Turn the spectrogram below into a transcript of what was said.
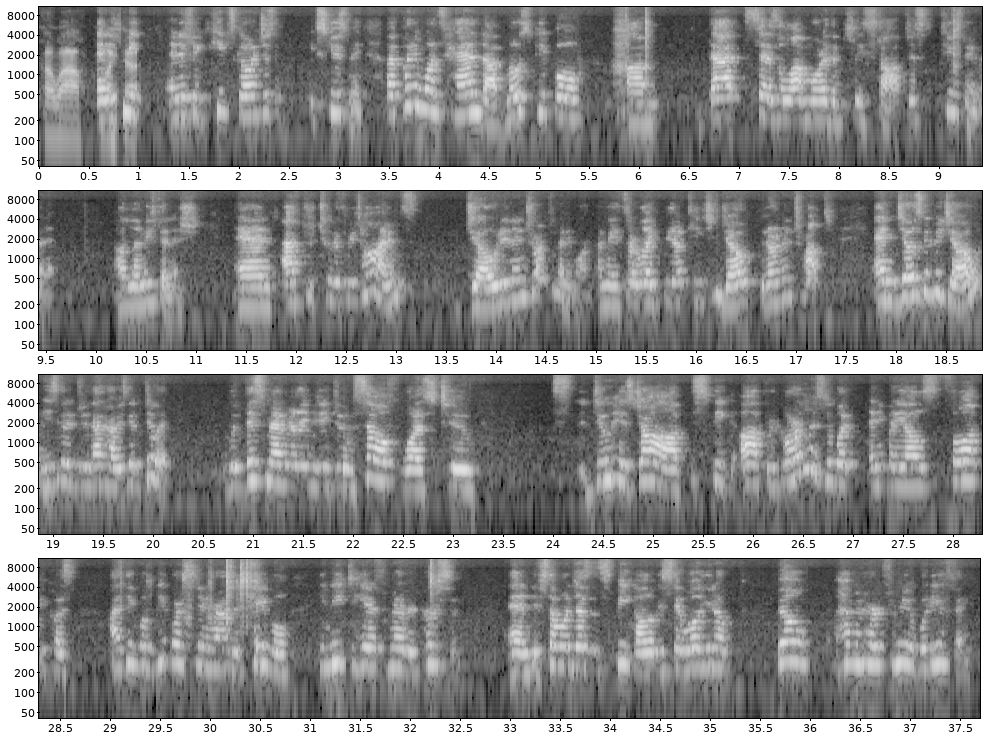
Oh, wow. And like if he and if he keeps going, just excuse me. By putting one's hand up, most people um, that says a lot more than please stop. Just excuse me a minute. Uh, let me finish. And after two or three times, Joe didn't interrupt him anymore. I mean, it's sort of like you know, teaching Joe, you don't interrupt. And Joe's going to be Joe, and he's going to do that how he's going to do it. What this man really needed to do himself was to do his job, speak up, regardless of what anybody else thought, because I think when people are sitting around the table, you need to hear from every person. And if someone doesn't speak, I'll always say, well, you know, Bill, I haven't heard from you. What do you think?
